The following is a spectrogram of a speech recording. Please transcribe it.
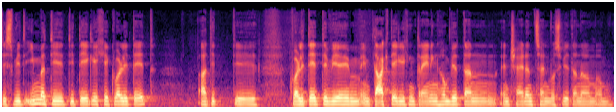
das wird immer die, die tägliche Qualität, äh, die, die Qualität, die wir im, im, tagtäglichen Training haben, wird dann entscheidend sein, was wir dann am,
